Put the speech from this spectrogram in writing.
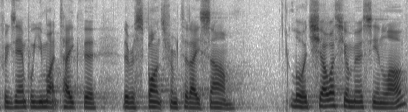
for example, you might take the, the response from today's psalm Lord, show us your mercy and love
